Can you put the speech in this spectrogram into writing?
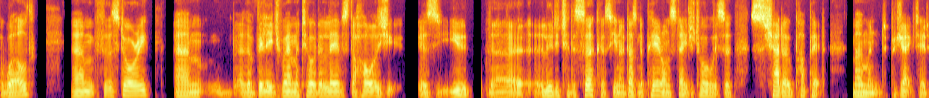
world um, for the story. Um, the village where Matilda lives, the whole, as you as you uh, alluded to, the circus, you know, doesn't appear on stage at all. It's a shadow puppet moment projected,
